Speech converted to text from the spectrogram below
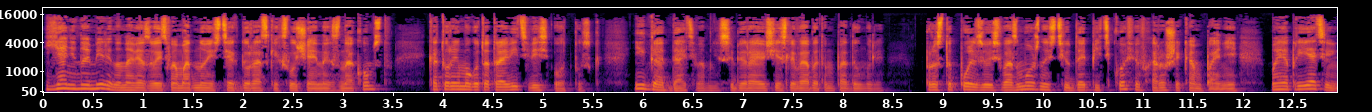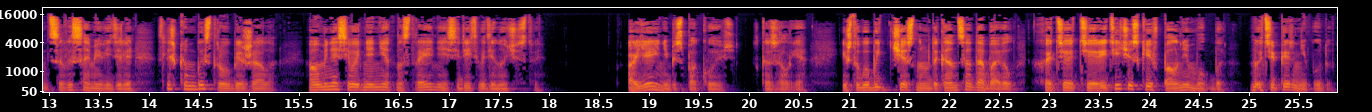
Я не намерена навязывать вам одно из тех дурацких случайных знакомств, которые могут отравить весь отпуск. И гадать вам не собираюсь, если вы об этом подумали. Просто пользуюсь возможностью допить кофе в хорошей компании. Моя приятельница, вы сами видели, слишком быстро убежала, а у меня сегодня нет настроения сидеть в одиночестве. А я и не беспокоюсь, сказал я. И чтобы быть честным до конца, добавил: хотя теоретически вполне мог бы, но теперь не буду.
